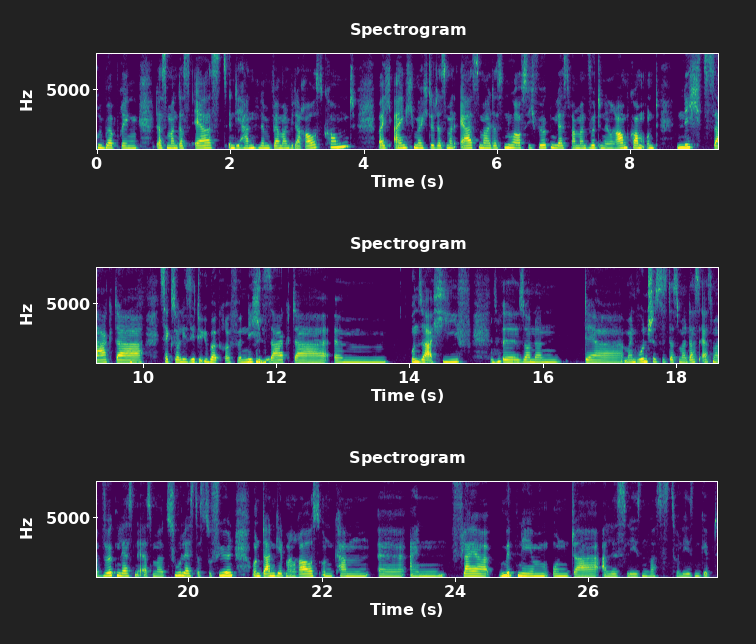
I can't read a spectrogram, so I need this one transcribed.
rüberbringen, dass man das erst in die Hand nimmt, wenn man wieder rauskommt, weil ich eigentlich möchte, dass man erstmal das nur auf sich wirken lässt, weil man wird in den Raum kommen und nichts sagt da sexualisierte Übergriffe, nichts Mhm. sagt da ähm, unser Archiv, Mhm. äh, sondern der, mein Wunsch ist es, dass man das erstmal wirken lässt und erstmal zulässt, das zu fühlen. Und dann geht man raus und kann äh, einen Flyer mitnehmen und da alles lesen, was es zu lesen gibt.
